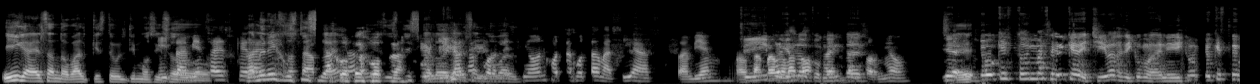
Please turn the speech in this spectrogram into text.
y Gael Sandoval, que este último se Y hizo. también, ¿sabes qué? También hay O sea, justicia, ¿eh? JJ. justicia lo de Gael Baja por Sandoval. lesión JJ Macías también. O Sí, sea, ¿por pero qué no lo comentas? yo que estoy más cerca de Chivas, así como Dani dijo, yo que estoy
